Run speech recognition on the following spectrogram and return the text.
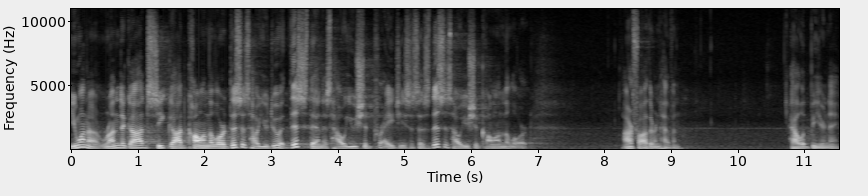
You want to run to God, seek God, call on the Lord? This is how you do it. This then is how you should pray, Jesus says. This is how you should call on the Lord. Our Father in heaven, hallowed be your name.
